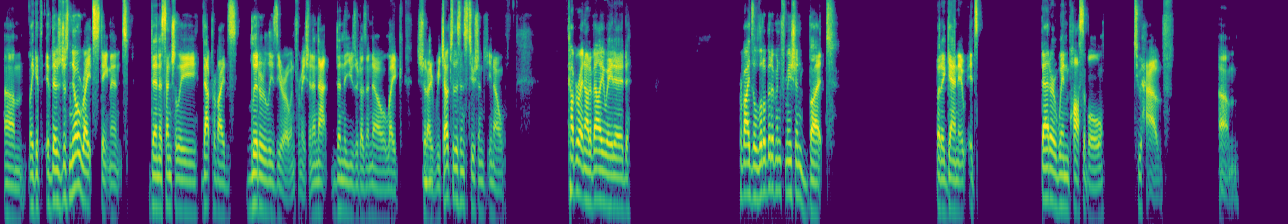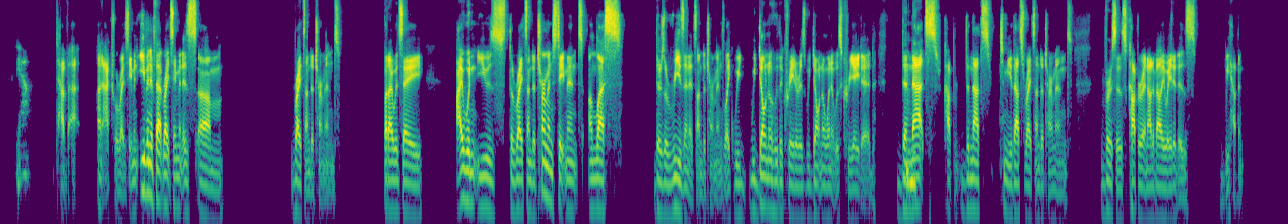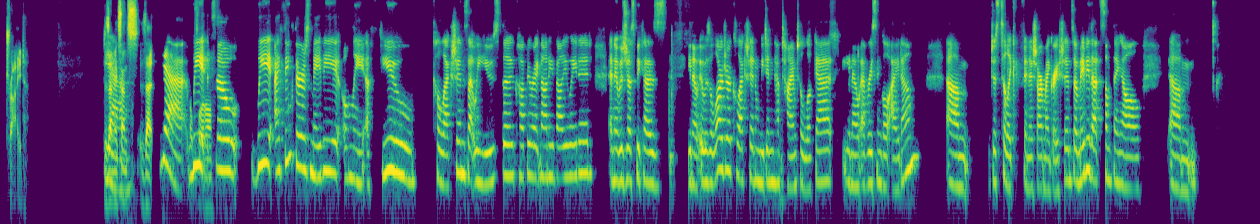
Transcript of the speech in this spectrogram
Um, like if, if there's just no right statement, then essentially that provides literally zero information and that then the user doesn't know like should mm -hmm. i reach out to this institution you know copyright not evaluated provides a little bit of information but but again it, it's better when possible to have um, Yeah. to have a- an actual right statement, even if that right statement is um, rights undetermined. But I would say I wouldn't use the rights undetermined statement unless there's a reason it's undetermined. Like we we don't know who the creator is, we don't know when it was created. Then Mhm. that's then that's to me that's rights undetermined versus copyright not evaluated is we haven't tried. Does that make sense? Is that Yeah, we, so we, I think there's maybe only a few collections that we used the copyright not evaluated. And it was just because, you know, it was a larger collection and we didn't have time to look at, you know, every single item. Um, just to like finish our migration. So maybe that's something I'll um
